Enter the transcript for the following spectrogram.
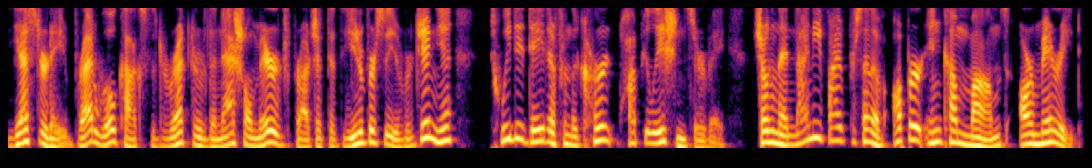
Yesterday, Brad Wilcox, the director of the National Marriage Project at the University of Virginia, tweeted data from the current population survey showing that 95% of upper income moms are married.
